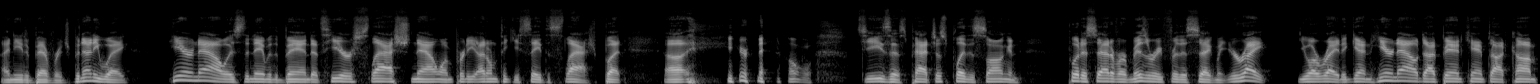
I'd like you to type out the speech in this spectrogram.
I need a beverage. But anyway, here now is the name of the band. That's here slash now. I'm pretty I don't think you say the slash, but uh here now. Jesus, Pat, just play the song and put us out of our misery for this segment. You're right. You are right. Again, here now.bandcamp.com.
